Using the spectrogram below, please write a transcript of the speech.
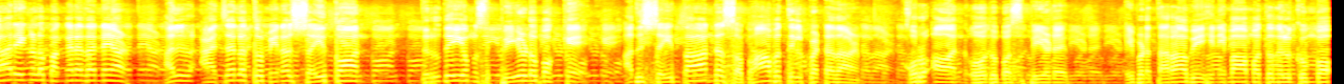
കാര്യങ്ങളും അങ്ങനെ തന്നെയാണ്. അൽ അജലത്തു മിന ഷൈത്താൻ ധൃതിയും സ്പീഡും ഒക്കെ അത് ശൈത്താന്റെ സ്വഭാവത്തിൽപ്പെട്ടതാണ്. ഖുർആൻ ഓതുമ്പോ സ്പീഡ്. ഇവിടെ തറാവീഹിൻ ഇമാമത്ത് നിൽക്കുമ്പോ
